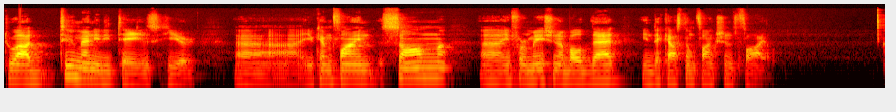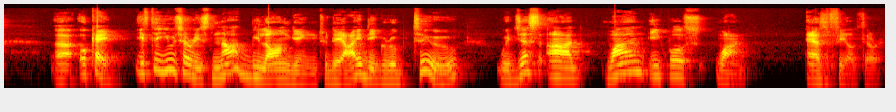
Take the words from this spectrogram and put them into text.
to add too many details here. Uh, you can find some uh, information about that in the custom functions file. Uh, okay, if the user is not belonging to the ID group 2, we just add 1 equals 1 as a filter.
